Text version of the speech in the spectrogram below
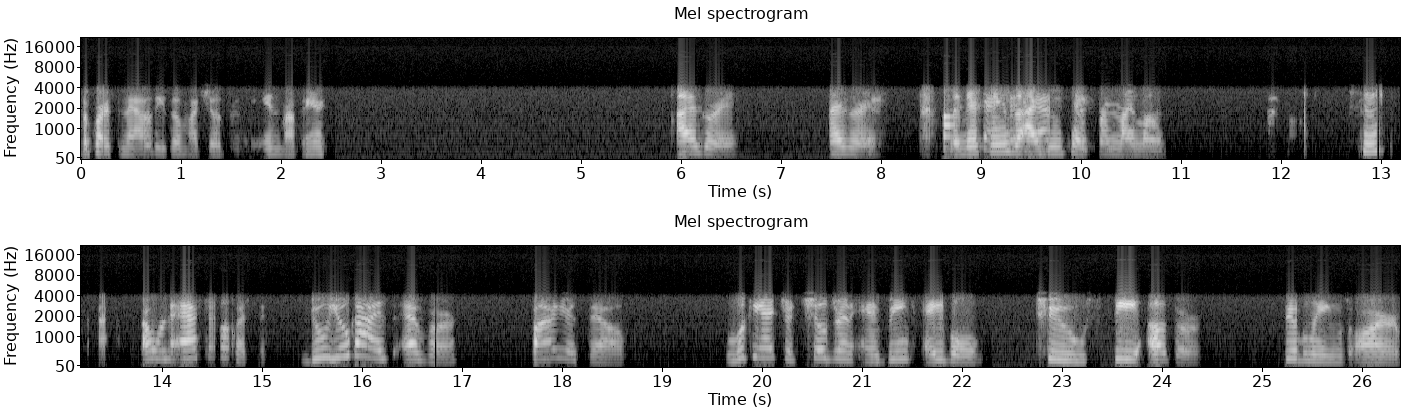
the personalities of my children in my parenting. I agree. I agree. But there's things that I do take from my mom. Hmm? I want to ask you a question. Do you guys ever find yourself looking at your children and being able to see other siblings or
